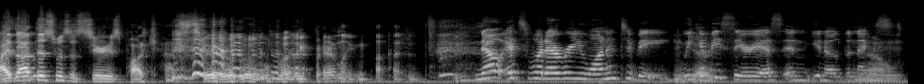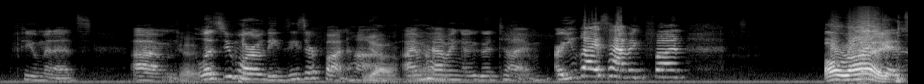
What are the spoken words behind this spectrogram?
I thought this was a serious podcast too, but apparently not. No, it's whatever you want it to be. We can be serious in, you know, the next No. few minutes. Um, Okay. Let's do more of these. These are fun, huh? Yeah, I'm yeah. having a good time. Are you guys having fun? All right.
